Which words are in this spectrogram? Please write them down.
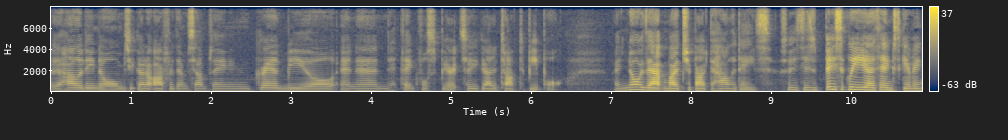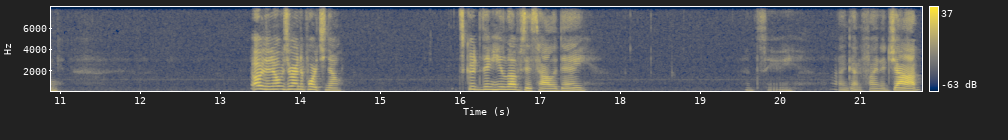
the holiday gnomes, you got to offer them something, grand meal, and then thankful spirit. So you got to talk to people. I know that much about the holidays. So this is basically uh, Thanksgiving. Oh, the gnomes are on the porch now. It's a good thing he loves this holiday. Let's see. I gotta find a job.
